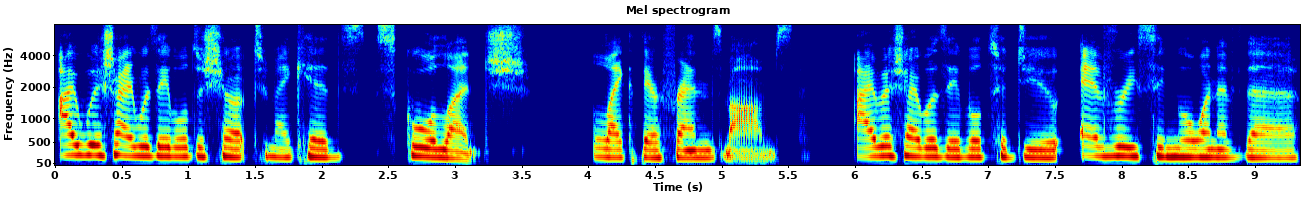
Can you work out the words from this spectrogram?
I wish I was able to show up to my kids' school lunch like their friends' moms. I wish I was able to do every single one of the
